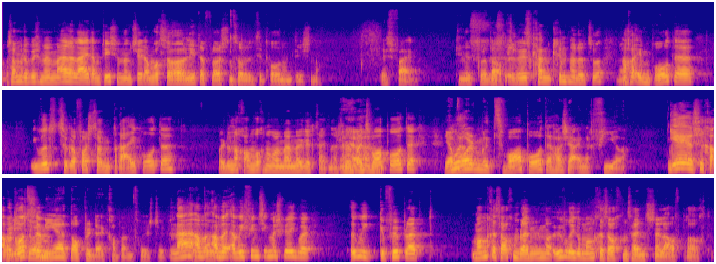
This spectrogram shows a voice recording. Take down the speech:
sagen wir, du bist mit mehreren Leuten am Tisch und dann steht einfach so eine Liter Flaschen Soda Zitronen am Tisch. Noch. Das ist fein. Das, Guter das, Abschluss. das kann, kommt noch dazu. Nachher eben Brote, ich würde sogar fast sagen drei Brote, weil du nachher einfach nochmal mehr Möglichkeiten hast. Weil bei zwei Brote, Jawohl, mit zwei Broten hast du ja eigentlich vier. ja, ja, sicher, aber Weil ich trotzdem. nie Doppeldecker beim Frühstück. Nein, aber, Ich aber, aber ich finde es immer schwierig, weil irgendwie gefühlt bleibt, manche Sachen bleiben immer übrig und manche Sachen sind schnell aufgebraucht.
